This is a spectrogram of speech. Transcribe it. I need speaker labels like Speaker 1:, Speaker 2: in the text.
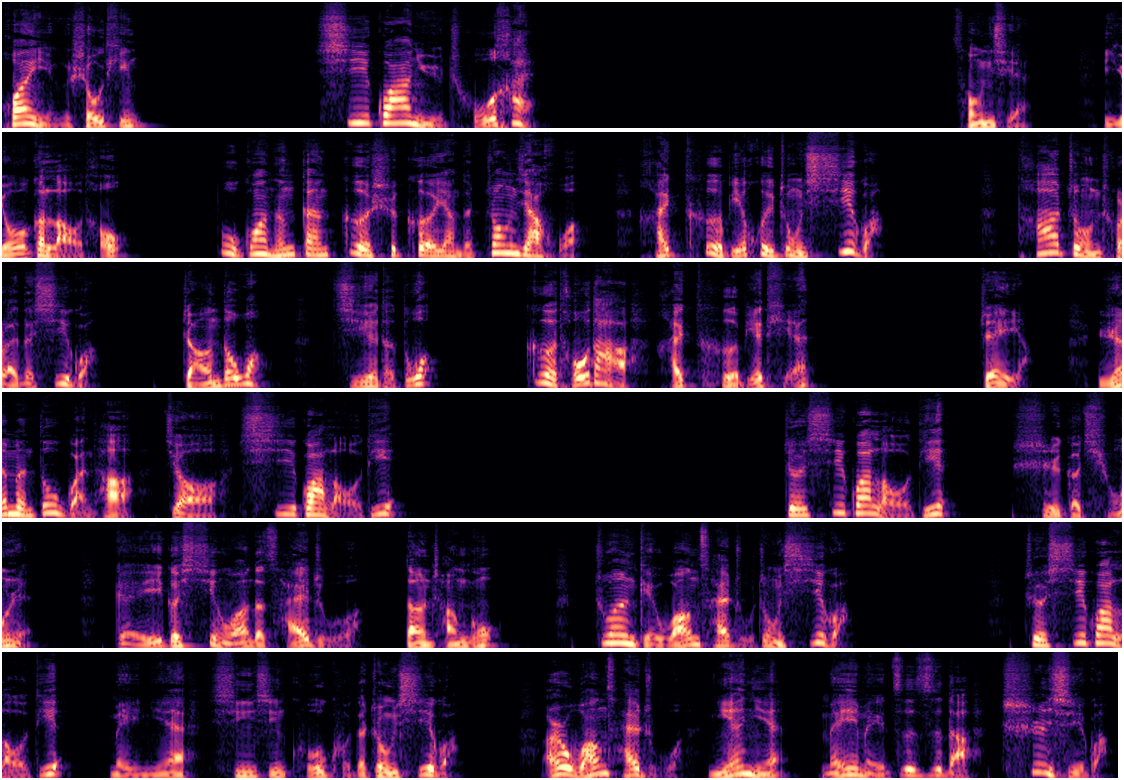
Speaker 1: 欢迎收听《西瓜女除害》。从前有个老头，不光能干各式各样的庄稼活，还特别会种西瓜。他种出来的西瓜长得旺，结得多，个头大，还特别甜。这样，人们都管他叫西瓜老爹。这西瓜老爹。是个穷人，给一个姓王的财主当长工，专给王财主种西瓜。这西瓜老爹每年辛辛苦苦的种西瓜，而王财主年年美美滋滋的吃西瓜。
